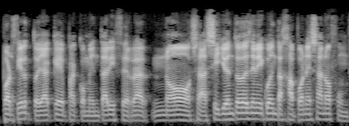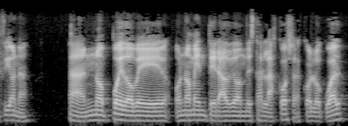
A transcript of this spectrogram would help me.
por cierto, ya que para comentar y cerrar, no, o sea, si yo entro desde mi cuenta japonesa no funciona. O sea, no puedo ver o no me he enterado de dónde están las cosas, con lo cual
